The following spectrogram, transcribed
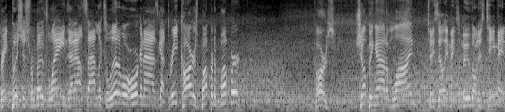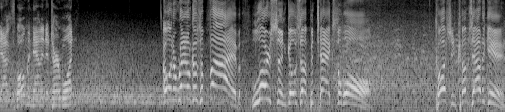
Great pushes from both lanes. That outside looks a little more organized. Got three cars bumper to bumper. Cars jumping out of line. Chase Elliott makes a move on his teammate Alex Bowman down into turn one. Oh, and around goes a five. Larson goes up and tags the wall. Caution comes out again.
